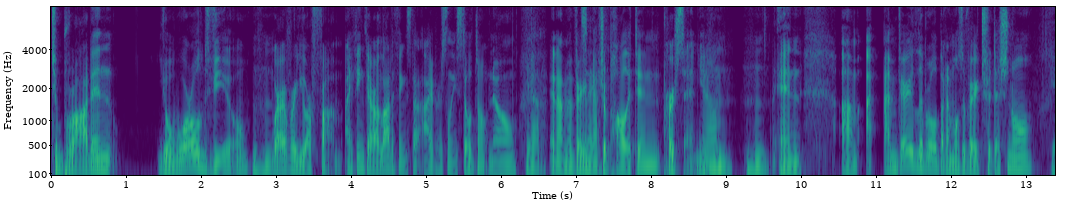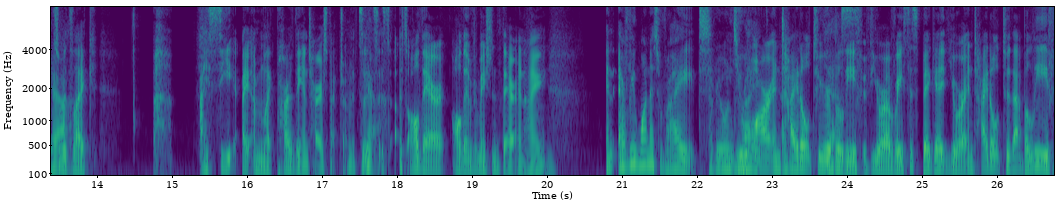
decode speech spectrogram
to broaden your worldview Mm-hmm. wherever you're from. I think there are a lot of things that I personally still don't know. Yeah. and I'm a very Same. metropolitan person, you know, Mm-hmm. and um, I, I'm very liberal, but I'm also very traditional. Yeah. So it's like I see I, I'm like part of the entire spectrum. It's, it's Yeah. Mm-hmm. it's it's all there, all the information's there, and I and everyone is right. Everyone's you right. are entitled to your Yes. belief. If you're a racist bigot, you're entitled to that belief.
